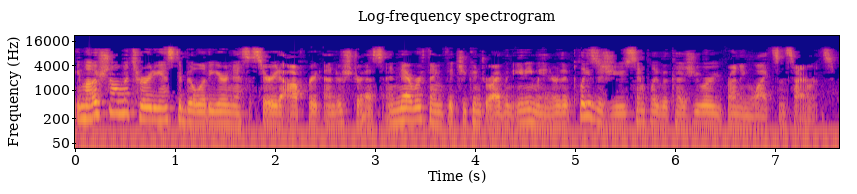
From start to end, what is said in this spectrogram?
Emotional maturity and stability are necessary to operate under stress, and never think that you can drive in any manner that pleases you simply because you are running lights and sirens.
